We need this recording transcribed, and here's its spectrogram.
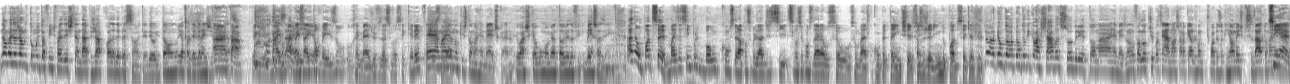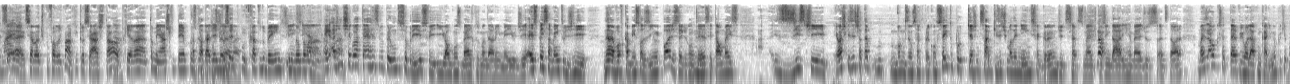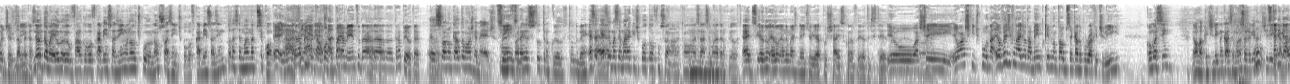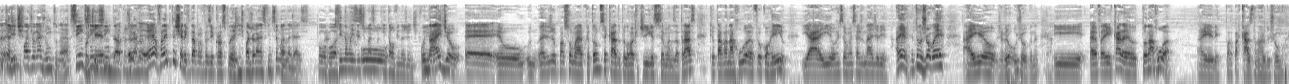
Não, mas eu já não tô muito afim de fazer stand-up já por causa da depressão, entendeu? Então não ia fazer grande diferença. Ah, tá. Entendi. Mas aí. mas aí talvez o, o remédio fizesse você querer fazer É, mas eu não quis tomar remédio, cara. Eu acho que em algum momento talvez eu fique bem sozinho. Ah, não, pode ser, mas é sempre bom considerar a possibilidade de se, se você considera o seu, seu médico competente, ele tá Sim. sugerindo, pode ser que ajude. Não, ela perguntou, ela perguntou o que eu achava sobre tomar remédio. Ela não falou que, tipo assim, ah, não achava que era tipo, uma pessoa que realmente precisava tomar Sim, é, remédio. se, mas... é, se ela, tipo, falou, tipo, ah, o que, que você acha e tal, É. porque ela também acha que tem a possibilidade tá aí de você, tipo, ficar tudo bem Sim, e não sim, tomar é. nada. É, a gente chegou até a receber perguntas sobre isso e, e alguns médicos mandaram e-mail de esse pensamento de não, eu vou ficar bem sozinho e pode ser que aconteça e tal, mas existe, eu acho que existe até, vamos dizer, um certo preconceito porque a gente sabe que existe uma leniência grande de certos médicos Não. em darem remédios antes da hora, mas é algo que você deve olhar com carinho porque pode te ajudar Sim. pra cacete. Não, então, mas eu, eu falo que eu vou ficar bem sozinho, mas não, tipo, não sozinho, tipo, eu vou ficar bem sozinho toda semana na psicóloga. É, e Ah, terapia, sim, tal, ah, com tá, tá. acompanhamento da, Ah, da, tá. da terapeuta. Eu só não quero tomar os remédios. Sim, mas fora sim. isso, tudo tranquilo, tudo bem. Essa é, essa é uma semana que, tipo, eu tô funcional, então essa é uma semana tranquila. É, eu não, eu, não, eu não imaginei que eu ia puxar isso quando eu falei da tristeza. Eu achei. Eu acho que, tipo, na- eu vejo que o Nigel tá bem porque ele não tá obcecado por Rocket League. Como assim? Não, Rocket League naquela semana eu só joguei Uh, Rocket Você League. tá ligado Agora que a Elite. gente pode jogar junto, né? Sim, Porque sim, sim. dá pra jogar no... É, eu falei pro Teixeira que dá pra fazer crossplay. A gente pode jogar nesse fim de semana, aliás. Pô, boa. Que não existe O- mais pra quem tá ouvindo a gente. O. Nigel, é, eu, o Nigel passou uma época tão obcecado pelo Rocket League essas semanas atrás, que eu tava na rua, foi o correio, e aí eu recebi uma mensagem do Nigel ali, aí, entrou no jogo aí? Aí eu, já virou o jogo, né? E aí eu falei, cara, eu tô na rua. Aí ele, volta pra casa, tá na hora do jogo.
